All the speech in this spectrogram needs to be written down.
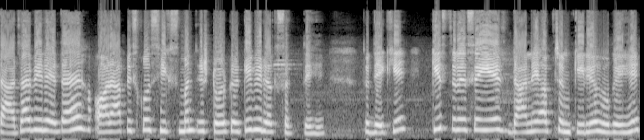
ताज़ा भी रहता है और आप इसको सिक्स मंथ स्टोर करके भी रख सकते हैं। तो देखिए, किस तरह से ये दाने अब चमकीले हो गए हैं।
